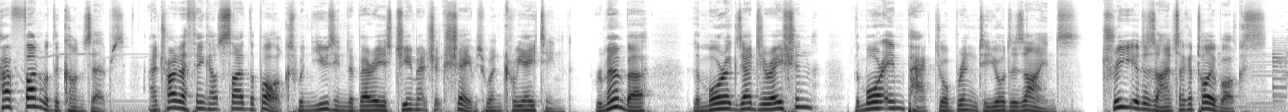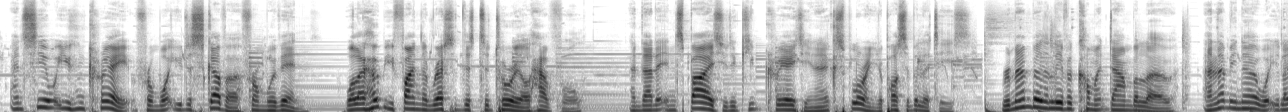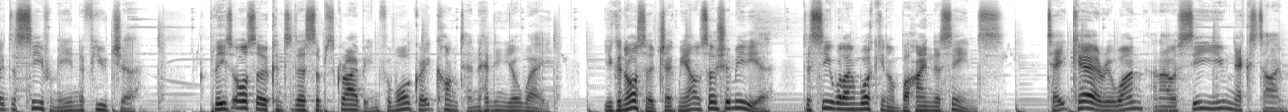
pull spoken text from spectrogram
Have fun with the concepts and try to think outside the box when using the various geometric shapes when creating. Remember, the more exaggeration, the more impact you'll bring to your designs. Treat your designs like a toy box and see what you can create from what you discover from within. Well, I hope you find the rest of this tutorial helpful and that it inspires you to keep creating and exploring your possibilities. Remember to leave a comment down below and let me know what you'd like to see from me in the future. Please also consider subscribing for more great content heading your way. You can also check me out on social media to see what I'm working on behind the scenes. Take care everyone and I will see you next time.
